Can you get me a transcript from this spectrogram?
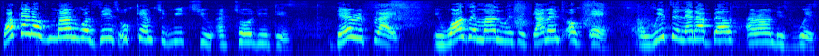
What kind of man was this who came to meet you and told you this? They replied, He was a man with a garment of hair and with a leather belt around his waist.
